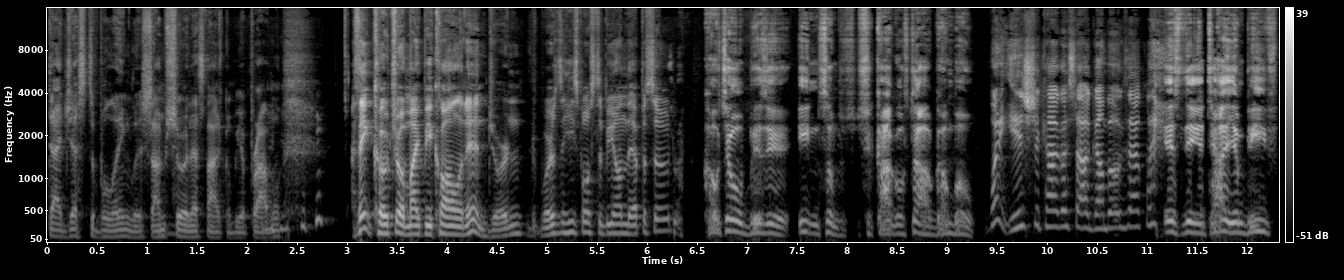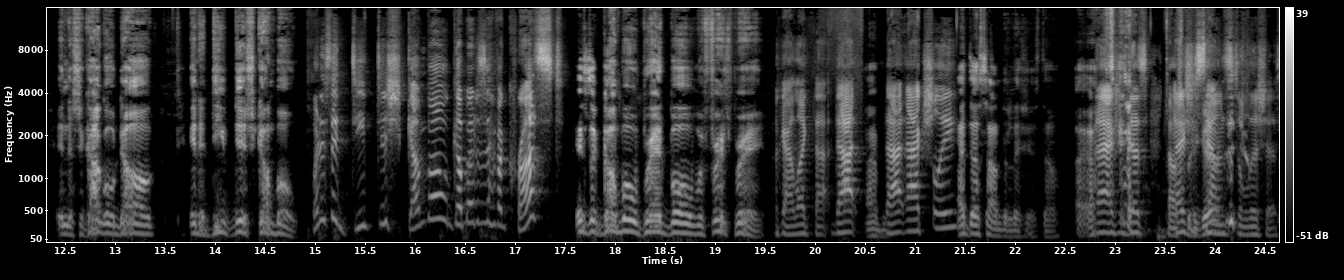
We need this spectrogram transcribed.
digestible English. I'm sure that's not going to be a problem. I think Coach O might be calling in. Jordan, where's he supposed to be on the episode? Coach O busy eating some Chicago style gumbo. what is Chicago style gumbo exactly? It's the Italian beef and the Chicago dog in a deep dish gumbo. What is a deep dish gumbo? Gumbo doesn't have a crust. It's a gumbo bread bowl with French bread. Okay, I like that. That I'm- that actually That does sound delicious, though. that actually does. that Sounds actually good. sounds delicious.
